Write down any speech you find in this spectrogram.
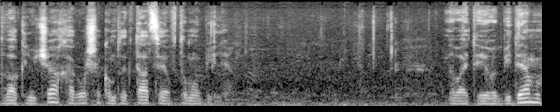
два ключа, хороша комплектація автомобіля. Давайте його обійдемо.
